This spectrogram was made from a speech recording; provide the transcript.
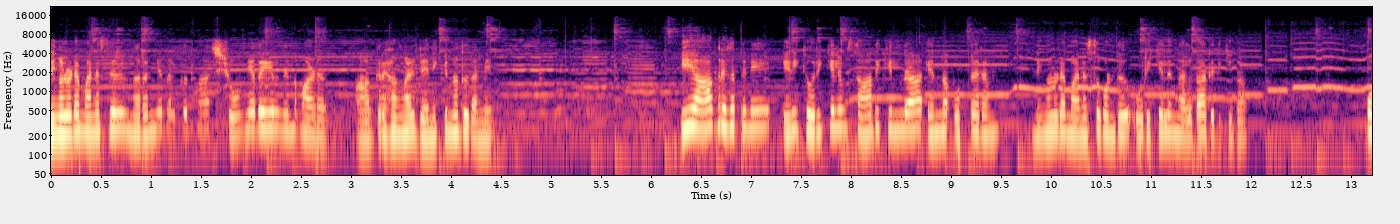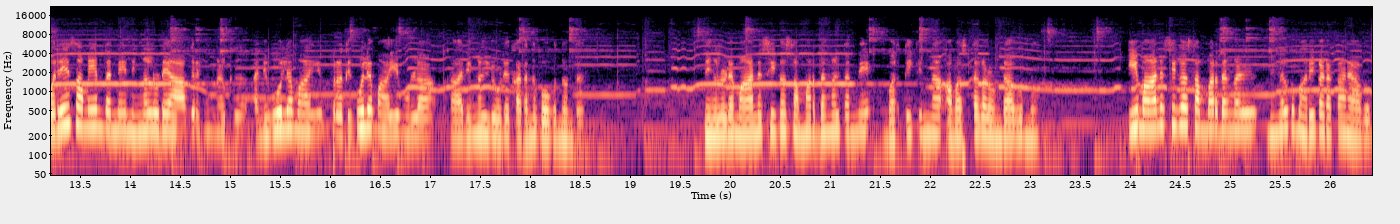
നിങ്ങളുടെ മനസ്സിൽ നിറഞ്ഞു നിൽക്കുന്ന ശൂന്യതയിൽ നിന്നുമാണ് ആഗ്രഹങ്ങൾ ജനിക്കുന്നത് തന്നെ. ഈ ആഗ്രഹത്തിന് എനിക്കൊരിക്കലും സാധിക്കില്ല എന്ന ഉത്തരം നിങ്ങളുടെ മനസ്സുകൊണ്ട് ഒരിക്കലും നൽകാതിരിക്കുക. ഒരേ സമയം തന്നെ നിങ്ങളുടെ ആഗ്രഹങ്ങൾക്ക് അനുകൂലമായും പ്രതികൂലമായുമുള്ള കാര്യങ്ങളിലൂടെ കടന്നു പോകുന്നുണ്ട്. നിങ്ങളുടെ മാനസിക സമ്മർദ്ദങ്ങൾ തന്നെ വർദ്ധിക്കുന്ന അവസ്ഥകൾ ഉണ്ടാകുന്നു. ഈ മാനസിക സമ്മർദ്ദങ്ങൾ നിങ്ങൾക്ക് മറികടക്കാനാകും.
